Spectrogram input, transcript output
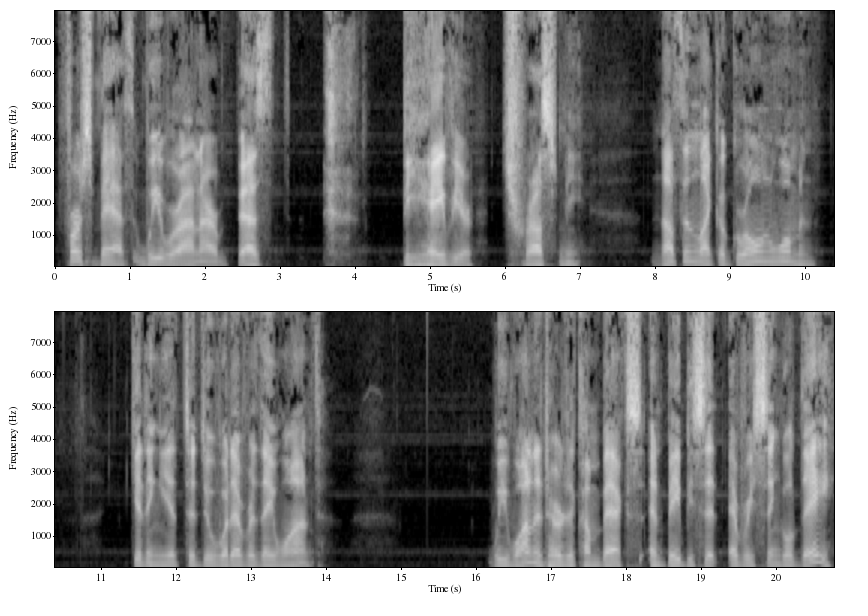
first bath, we were on our best behavior. Trust me. Nothing like a grown woman getting you to do whatever they want. We wanted her to come back and babysit every single day.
